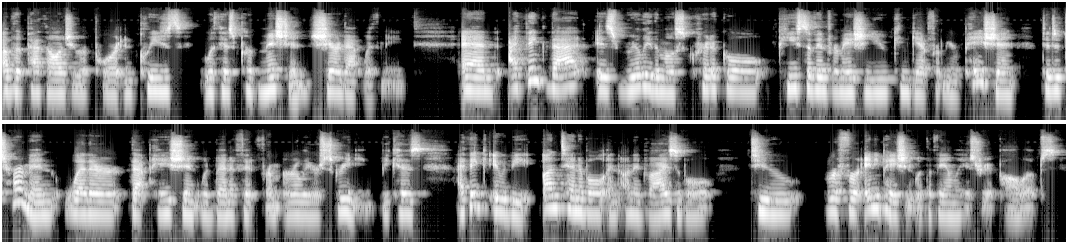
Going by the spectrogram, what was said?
of the pathology report, and please, with his permission, share that with me. And I think that is really the most critical piece of information you can get from your patient to determine whether that patient would benefit from earlier screening. Because I think it would be untenable and unadvisable to refer any patient with a family history of polyps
